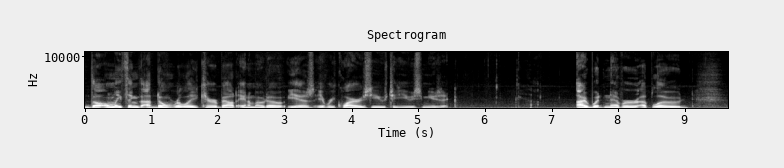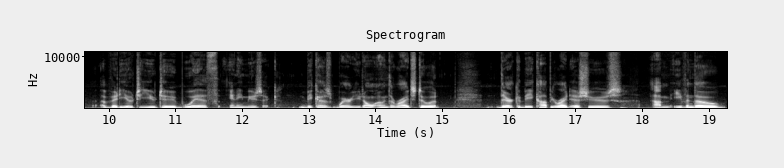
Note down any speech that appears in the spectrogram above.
The only thing that I don't really care about Animoto is it requires you to use music. I would never upload a video to YouTube with any music because where you don't own the rights to it, there could be copyright issues. Um, even though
